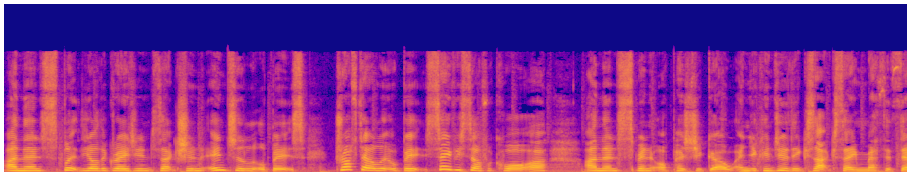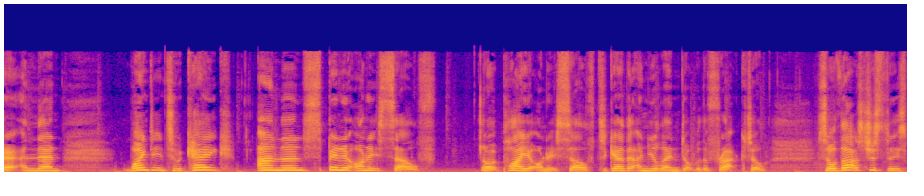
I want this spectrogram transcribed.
and then split the other gradient section into little bits draft out a little bit save yourself a quarter and then spin it up as you go. And you can do the exact same method there. And then wind it into a cake and then spin it on itself or apply it on itself together and you'll end up with a fractal so that's just it's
